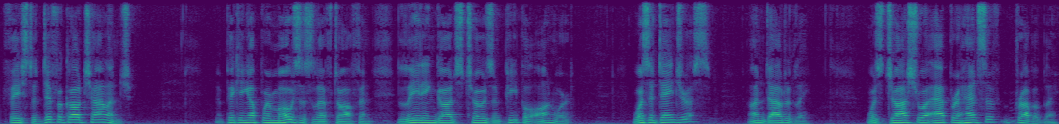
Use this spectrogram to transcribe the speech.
faced a difficult challenge, picking up where Moses left off and leading God's chosen people onward. Was it dangerous? Undoubtedly. Was Joshua apprehensive? Probably.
